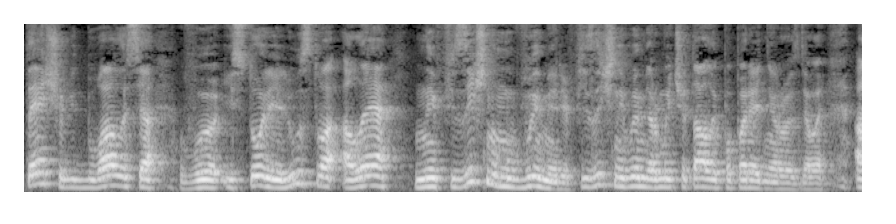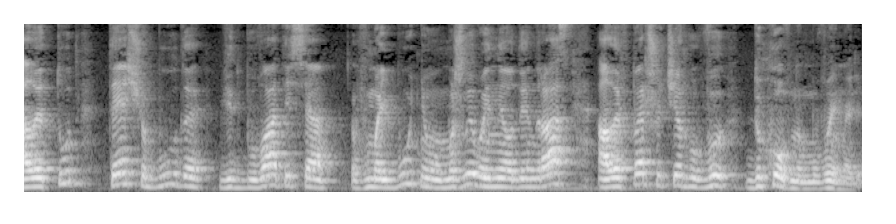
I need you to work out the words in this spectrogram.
те, що відбувалося в історії людства, але не в фізичному вимірі. Фізичний вимір ми читали попередні розділи, але тут. Те, що буде відбуватися в майбутньому, можливо, і не один раз, але в першу чергу в духовному вимірі.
